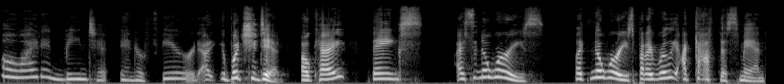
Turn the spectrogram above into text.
Oh, I didn't mean to interfere. Uh, but you did. Okay. Thanks. I said, no worries. Like, no worries. But I really, I got this, man.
